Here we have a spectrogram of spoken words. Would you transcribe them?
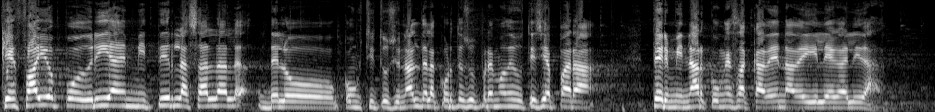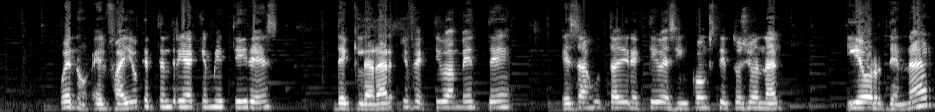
¿Qué fallo podría emitir la sala de lo constitucional de la Corte Suprema de Justicia para terminar con esa cadena de ilegalidad? Bueno, el fallo que tendría que emitir es declarar que efectivamente esa junta directiva es inconstitucional y ordenar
